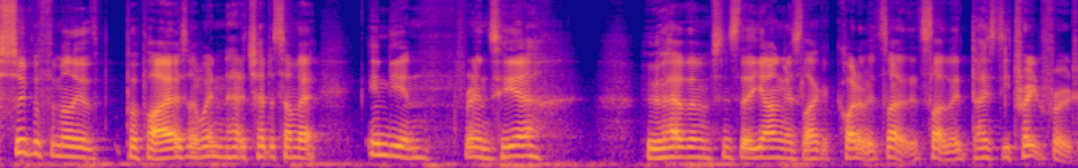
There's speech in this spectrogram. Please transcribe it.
super familiar with papayas, I went and had a chat to some of our Indian friends here who have them since they're young as like a quite a it's like it's like a tasty treat fruit.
